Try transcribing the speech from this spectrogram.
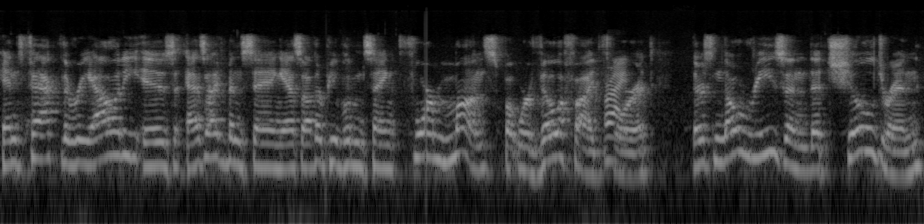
In fact, the reality is, as I've been saying, as other people have been saying for months, but we're vilified for it. There's no reason that children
